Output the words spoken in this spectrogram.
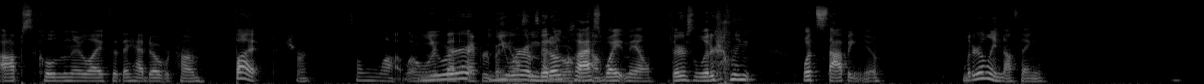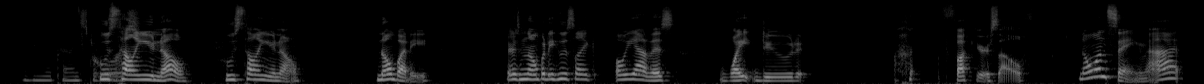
obstacles in their life that they had to overcome, but Sure, it's a lot lower. you than were everybody you were else a has had to middle class overcome. white male. There's literally what's stopping you? Literally nothing. Maybe your parents. Who's telling you no? Who's telling you no? Nobody. There's nobody who's like, oh yeah, this white dude, fuck yourself. No one's saying that.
